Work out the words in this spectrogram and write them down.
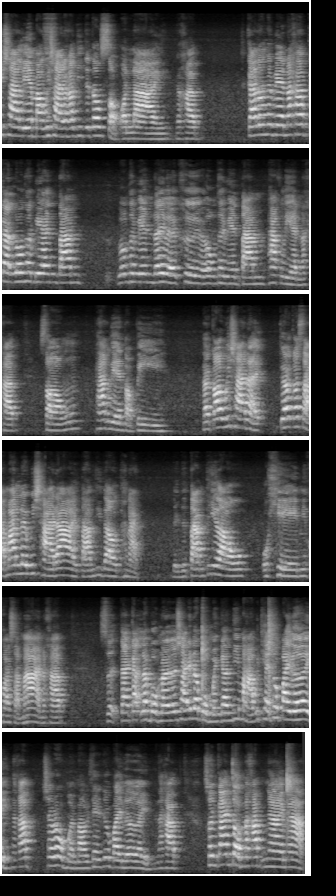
วิชาเรียนบางวิชานะครับที่จะต้องสอบออนไลน์นะครับ การลงทะเบียนนะครับ การลงทะเบียนตามลงทะเบียนได้เลยคือลงทะเบียนตามภาคเรียนนะครับสองภาคเรียนต่อปี แล้วก็วิชาไหนก็ก็สามารถเลือกวิชาได้ตามที่เราถนัดหรือตามที่เราโอเคมีความสามารถนะครับ แต่รระบบเราจะใช้ระบบเหมือนกันที่มหาวิทยาลัยทั่วไปเลยนะครับใช้ระบบเหมือนมหาวิทยาลัยทั่วไปเลยนะครับ ส่วนการจบนะครับง่ายมาก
